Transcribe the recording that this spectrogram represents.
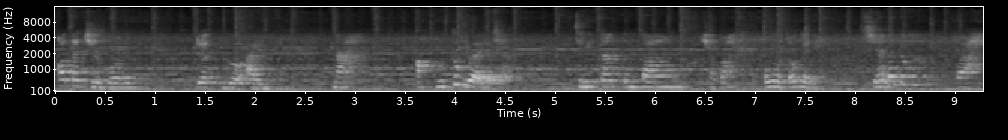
Kota Cirebon.go.id. Nah, aku tuh baca cerita tentang siapa? Kamu mau tau gak nih? Siapa tuh? Wah,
